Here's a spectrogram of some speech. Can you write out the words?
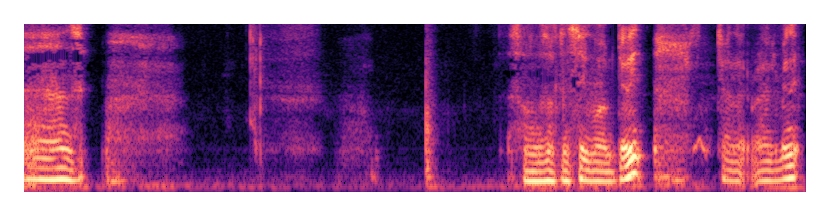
as as long as I can see what I'm doing. Turn that around a minute.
